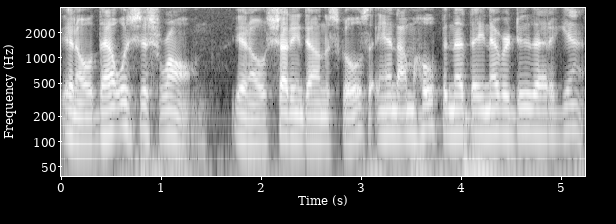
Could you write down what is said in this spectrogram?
you know, that was just wrong, you know, shutting down the schools. And I'm hoping that they never do that again.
